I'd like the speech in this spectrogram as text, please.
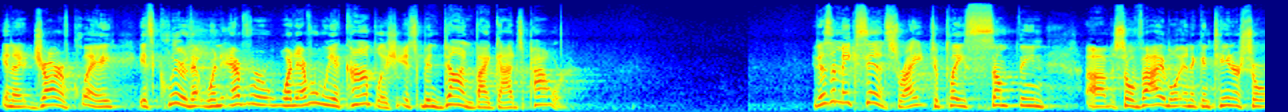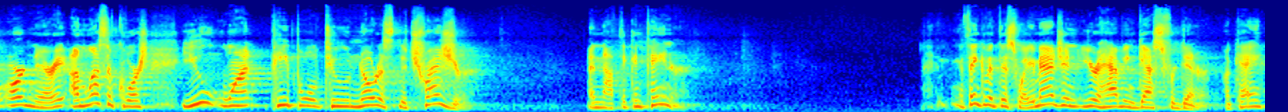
in a jar of clay, it's clear that whenever, whatever we accomplish, it's been done by God's power. It doesn't make sense, right, to place something uh, so valuable in a container so ordinary, unless, of course, you want people to notice the treasure and not the container. Think of it this way imagine you're having guests for dinner, okay?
